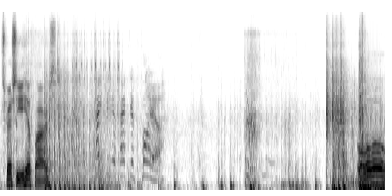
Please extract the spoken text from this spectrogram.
Especially your hip fires. Taking effective fire. Oh,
